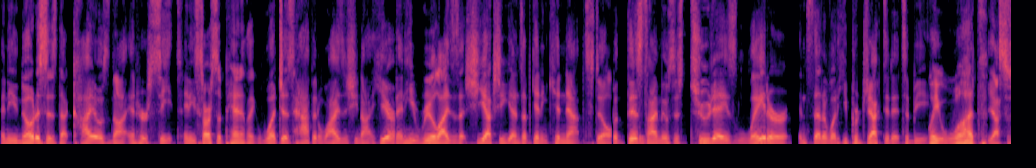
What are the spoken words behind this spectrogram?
and he notices that Kayo's not in her seat, and he starts to panic, like, "What just happened? Why isn't she not here?" Then he realizes that she actually ends up getting kidnapped still, but this time it was just two days later instead of what he projected it to be. Wait, what? Yeah, so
